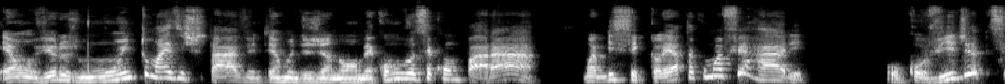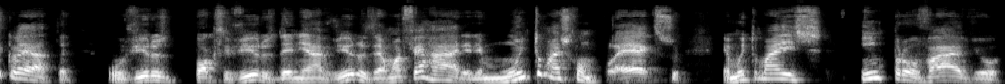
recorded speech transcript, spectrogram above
é um vírus muito mais estável em termos de genoma. É como você comparar uma bicicleta com uma Ferrari. O Covid é bicicleta. O vírus, poxvírus, DNA vírus, é uma Ferrari. Ele é muito mais complexo, é muito mais improvável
